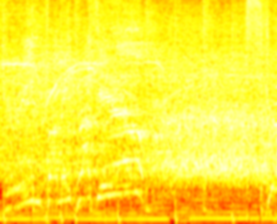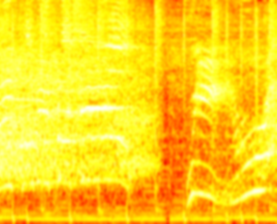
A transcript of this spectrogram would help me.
Scream for me, Brazil! Scream for me, Brazil! We rock!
